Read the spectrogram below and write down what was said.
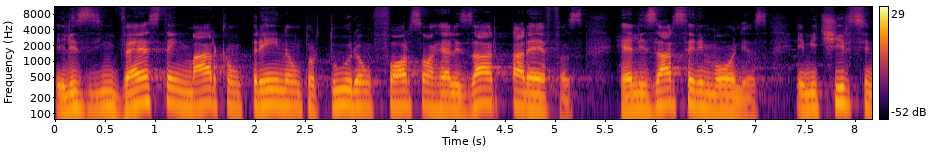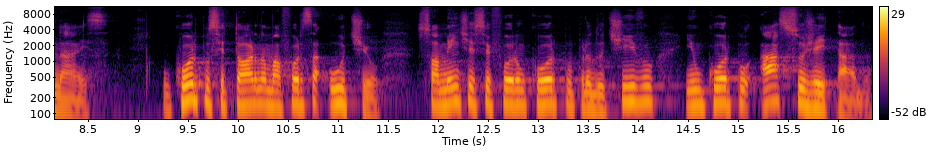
Eles investem, marcam, treinam, torturam, forçam a realizar tarefas, realizar cerimônias, emitir sinais. O corpo se torna uma força útil somente se for um corpo produtivo e um corpo assujeitado.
